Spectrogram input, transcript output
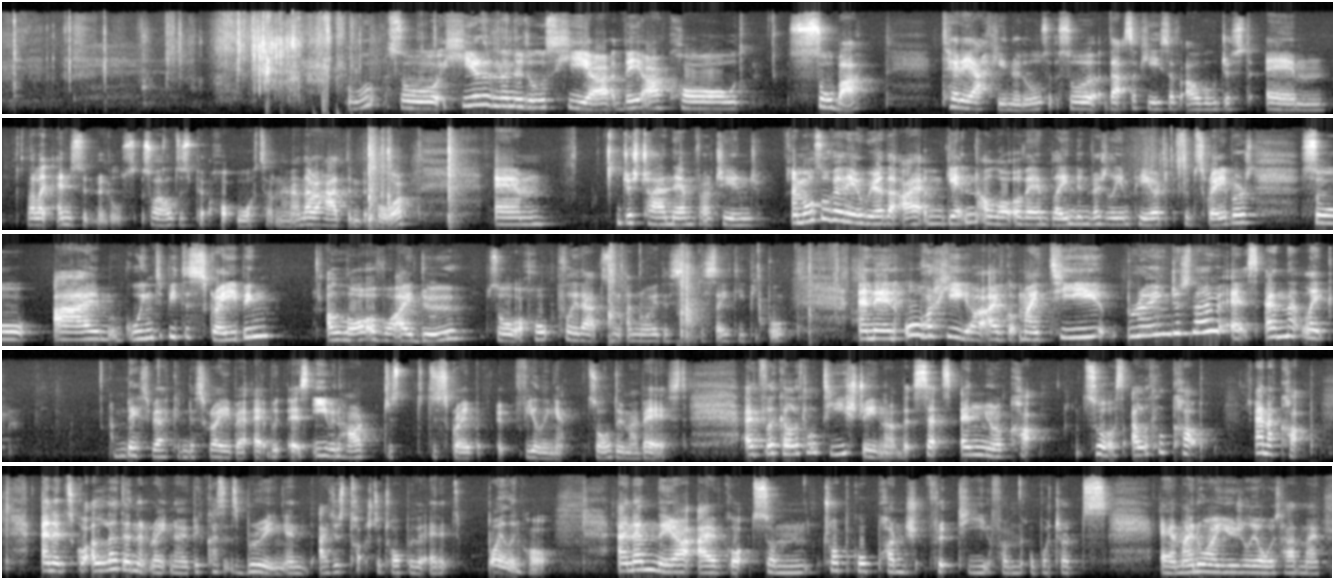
Oh, so here are the noodles here. They are called soba teriyaki noodles. So that's a case of I will just, um, they're like instant noodles. So I'll just put hot water in. Them. I've never had them before. Um, just trying them for a change. I'm also very aware that I am getting a lot of um, blind and visually impaired subscribers. So I'm going to be describing a lot of what I do. So hopefully that doesn't annoy the, the sighty people. And then over here, I've got my tea brewing just now. It's in that, like, best way I can describe it. it it's even hard just to describe it, feeling it, so I'll do my best. It's like a little tea strainer that sits in your cup. So it's a little cup and a cup. And it's got a lid in it right now because it's brewing and I just touched the top of it and it's boiling hot. And in there I've got some tropical punch fruit tea from Whittard's. Um, I know I usually always have my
